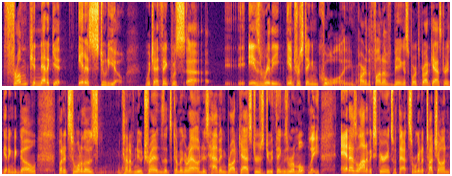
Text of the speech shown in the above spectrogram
from Connecticut in a studio which I think was uh, is really interesting and cool. Part of the fun of being a sports broadcaster is getting to go, but it's one of those kind of new trends that's coming around is having broadcasters do things remotely. Ed has a lot of experience with that, so we're going to touch on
